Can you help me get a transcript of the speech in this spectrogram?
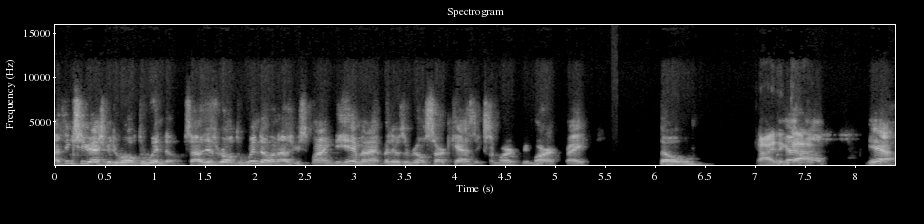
I think she asked me to roll up the window. So I just rolled the window and I was responding to him, and I, but it was a real sarcastic, smart remark, right? So Guy to got guy. Yeah.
